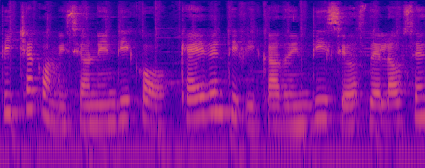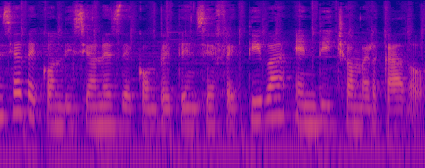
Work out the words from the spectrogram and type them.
dicha comisión indicó que ha identificado indicios de la ausencia de condiciones de competencia efectiva en dicho mercado.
